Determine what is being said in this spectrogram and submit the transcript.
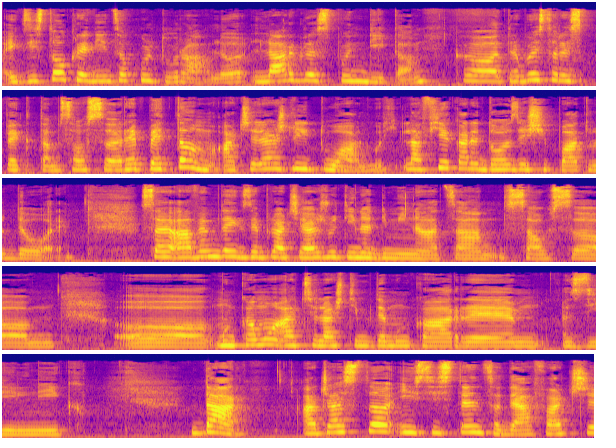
există o credință culturală larg răspândită că trebuie să respectăm sau să repetăm aceleași ritualuri la fiecare 24 de ore. Să avem, de exemplu, aceeași rutină dimineața sau să uh, mâncăm același timp de mâncare zilnic. Dar această insistență de a face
